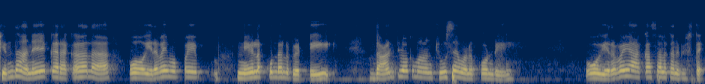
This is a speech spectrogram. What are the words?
కింద అనేక రకాల ఓ ఇరవై ముప్పై నీళ్ళ కుండలు పెట్టి దాంట్లోకి మనం చూసామనుకోండి ఓ ఇరవై ఆకాశాలు కనిపిస్తాయి.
